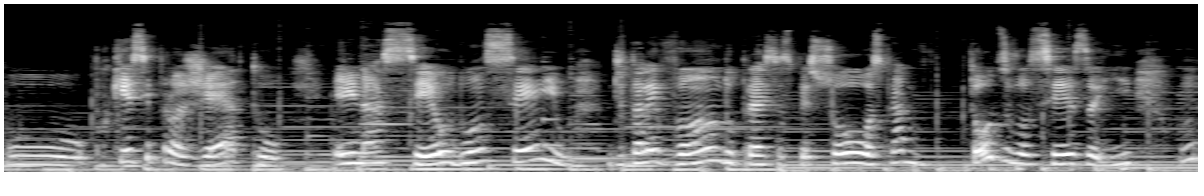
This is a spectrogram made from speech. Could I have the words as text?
por, porque esse projeto ele nasceu do anseio de estar tá levando para essas pessoas, para todos vocês aí um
